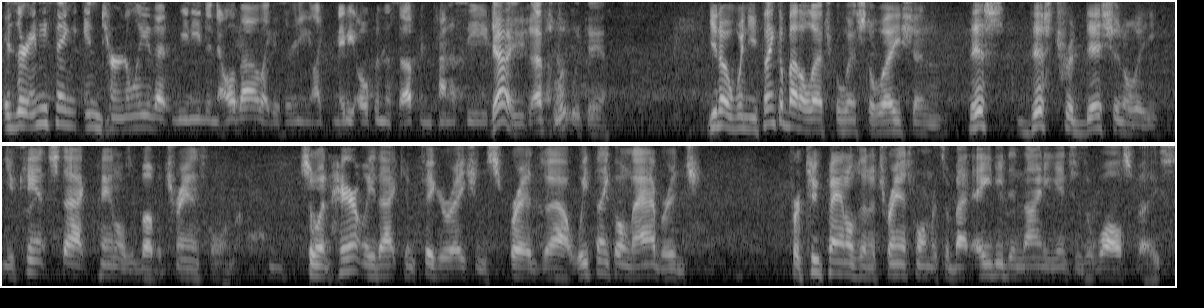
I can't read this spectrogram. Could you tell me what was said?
Is there anything internally that we need to know about? Like, is there any like maybe open this up and kind of see? Yeah, you absolutely can. You know, when you think about electrical installation, this this traditionally you can't stack panels above a transformer. So inherently that configuration spreads out. We think on average for two panels and a transformer it's about 80 to 90 inches of wall space.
